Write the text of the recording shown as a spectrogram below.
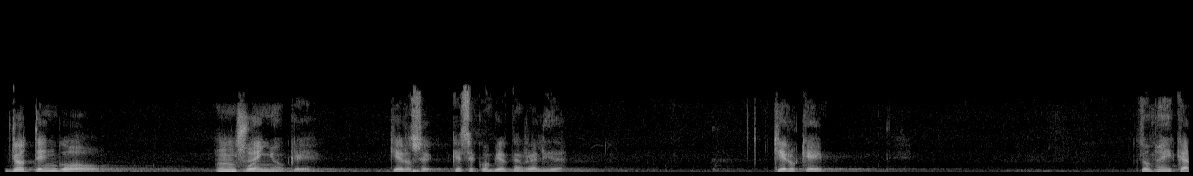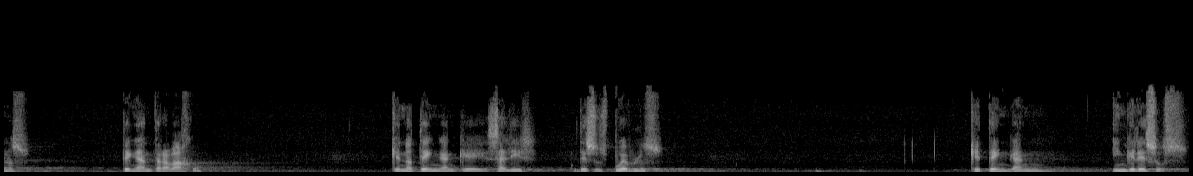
Yo tengo un sueño que quiero que se convierta en realidad. Quiero que los mexicanos tengan trabajo, que no tengan que salir de sus pueblos, que tengan ingresos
